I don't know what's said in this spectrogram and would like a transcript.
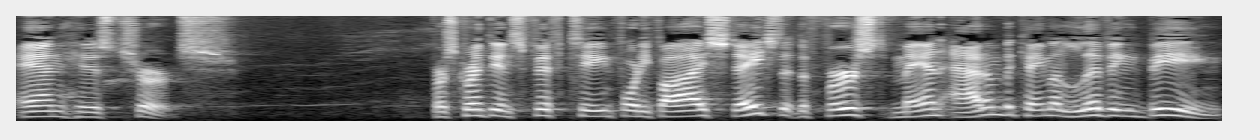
and his church. 1 Corinthians 15 45 states that the first man, Adam, became a living being.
